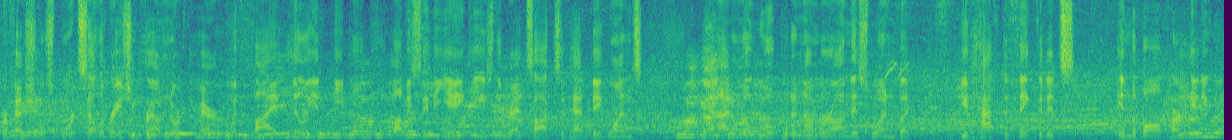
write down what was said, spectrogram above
professional sports celebration crowd in North America with 5 million people. Obviously, the Yankees, the Red Sox have had big ones. And I don't know who will put a number on this one, but you have to think that it's in the ballpark anyway.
